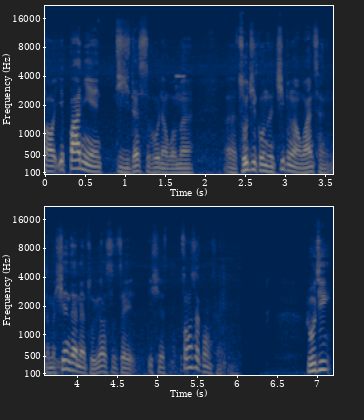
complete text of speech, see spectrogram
到一八年底的时候呢，我们呃主体工程基本上完成。那么现在呢，主要是在一些装饰工程。如今，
